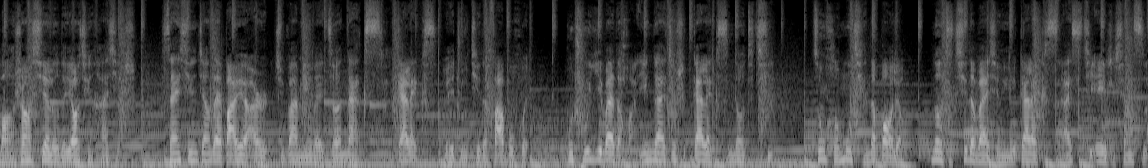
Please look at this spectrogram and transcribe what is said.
网上泄露的邀请函显示。三星将在八月二日举办名为 The Next Galaxy 为主题的发布会，不出意外的话，应该就是 Galaxy Note 7。综合目前的爆料，Note 7的外形与 Galaxy S7 Edge 相似，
